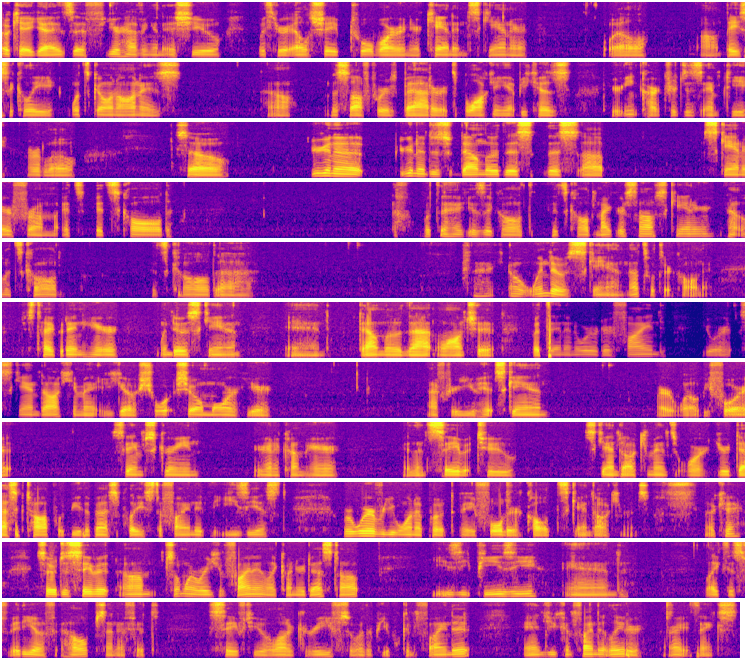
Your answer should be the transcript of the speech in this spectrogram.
Okay guys, if you're having an issue with your L-shaped toolbar in your Canon scanner, well, uh, basically what's going on is uh, the software is bad or it's blocking it because your ink cartridge is empty or low. So you're gonna you're gonna just download this this uh, scanner from it's it's called what the heck is it called? It's called Microsoft Scanner. No, it's called. It's called. Uh? Oh, Windows Scan. That's what they're calling it. Just type it in here, Windows Scan, and download that, launch it. But then, in order to find your scan document, you go show, show more here. After you hit scan, or well, before it, same screen, you're going to come here and then save it to scan documents or your desktop would be the best place to find it the easiest or wherever you want to put a folder called scan documents. Okay so just save it um, somewhere where you can find it like on your desktop. Easy peasy and like this video if it helps and if it saved you a lot of grief so other people can find it and you can find it later. Alright thanks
